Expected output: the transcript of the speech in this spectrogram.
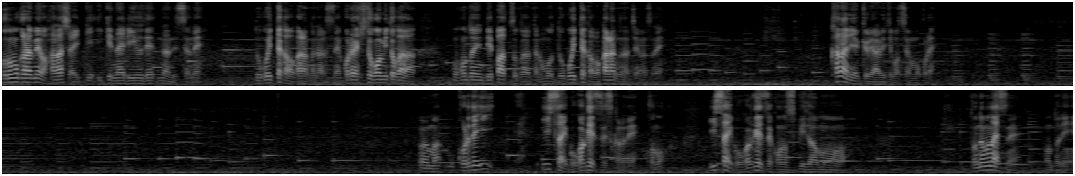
う子供から目を離しちゃいけいけない理由でなんですよね。どこ行ったかわからなくなるんですね。これが人混みとかもう本当にデパートとかだったらもうどこ行ったかわからなくなっちゃいますね。かなりの距離歩いてますよもうこれ。これ,、ま、これでいい1歳5ヶ月ですからね。この1歳5ヶ月でこのスピードはもうとんでもないですね。本当に。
